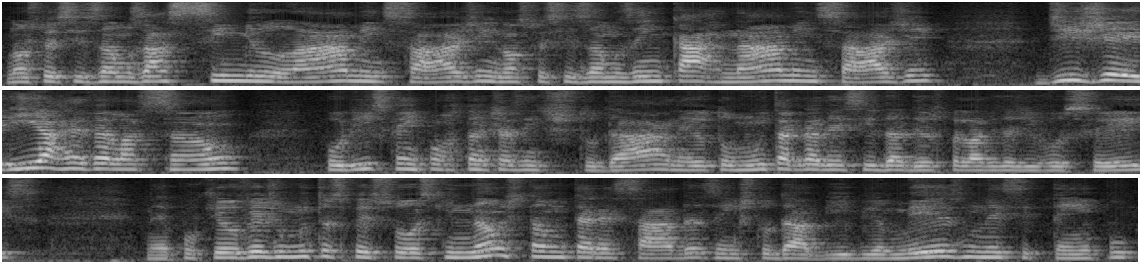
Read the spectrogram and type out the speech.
nós precisamos assimilar a mensagem, nós precisamos encarnar a mensagem, digerir a revelação. Por isso que é importante a gente estudar. Né? Eu estou muito agradecido a Deus pela vida de vocês, né? porque eu vejo muitas pessoas que não estão interessadas em estudar a Bíblia, mesmo nesse tempo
